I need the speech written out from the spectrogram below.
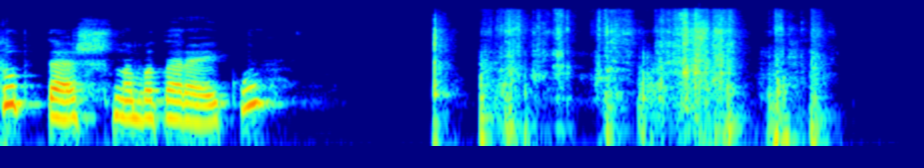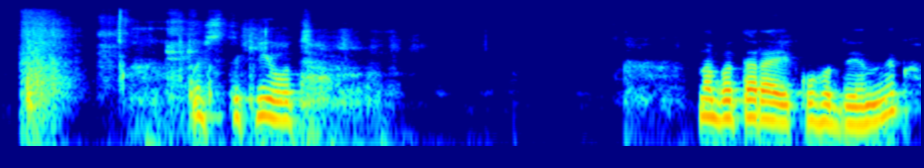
Тут теж на батарейку. Ось такий от на батарейку годинник.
